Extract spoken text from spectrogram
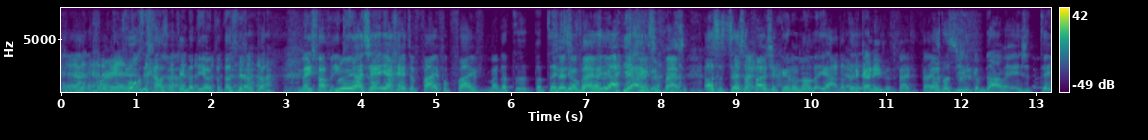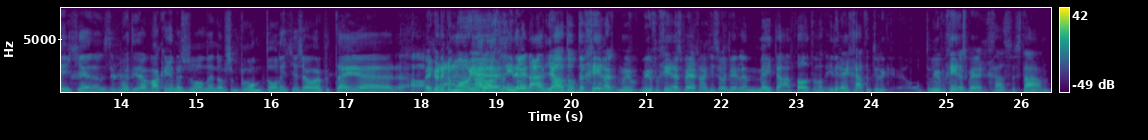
en- Ja, en- en en- ik volg die gast. Ik vind dat die ook fantastisch is. Meest bedoel, jij, zegt- jij geeft een 5 op 5, maar dat, eh, dat heeft Zes hij ook... hè? ja, ja, Zes op vijf. Als het 6 op 5 zou kunnen, dan... Ja, dat, Ja, dat kan niet. Dat is 5 op 5. Echt, dan zie ik hem daar weer in zijn teentje. En dan wordt hij daar wakker in de zon. En op zijn bromtonnetje zo, huppatee. eh, oh, Weet je wat ik een mooie- Hij lacht toch iedereen uit, Je had op de Gerard, muur, van Gerardsberg had je een soort hele meta-foto. Want iedereen gaat natuurlijk op de muur van gaan ze staan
